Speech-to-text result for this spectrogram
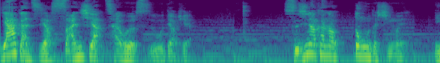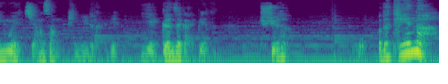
压杆，只要三下才会有食物掉下来。实际上看到动物的行为，因为奖赏频率的改变，也跟着改变，觉得我我的天哪，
